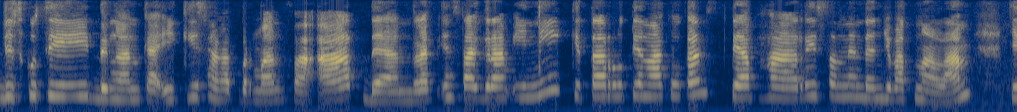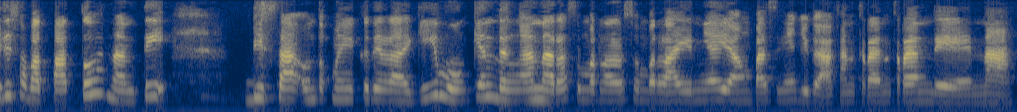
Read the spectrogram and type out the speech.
diskusi dengan Kak Iki sangat bermanfaat dan live Instagram ini kita rutin lakukan setiap hari Senin dan Jumat malam. Jadi sobat patuh nanti bisa untuk mengikuti lagi mungkin dengan narasumber-narasumber lainnya yang pastinya juga akan keren-keren deh. Nah,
